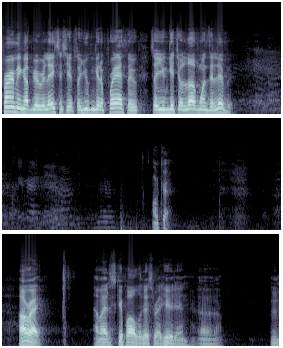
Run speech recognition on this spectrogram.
firming up your relationship so you can get a prayer through so you can get your loved ones delivered. Okay. All right. I'm going to have to skip all of this right here then. Uh, hmm.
